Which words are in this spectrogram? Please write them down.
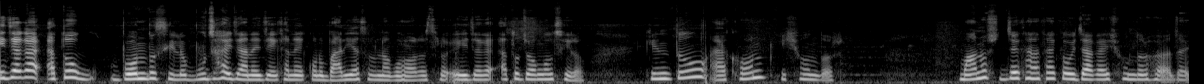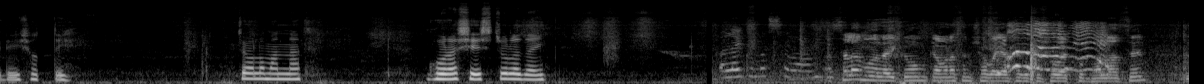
এই জায়গা এত বন্ধ ছিল বুঝাই জানে যে এখানে কোনো বাড়ি আসলো না ঘর আসলো এই জায়গায় এত জঙ্গল ছিল। কিন্তু এখন কি সুন্দর। মানুষ যেখানে থাকে ওই জায়গায় সুন্দর হয়ে যায় এটাই সত্যি। চলো মান্নাথ ঘোরা শেষ চলে যাই। আসসালামু আলাইকুম কেমন আছেন সবাই? আশা করছি সবাই খুব ভালো আছেন। তো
